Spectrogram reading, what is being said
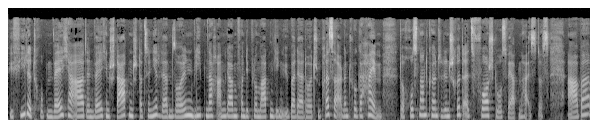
Wie viele Truppen welcher Art in welchen Staaten stationiert werden sollen, blieb nach Angaben von Diplomaten gegenüber der deutschen Presseagentur geheim. Doch Russland könnte den Schritt als Vorstoß werten, heißt es. Aber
